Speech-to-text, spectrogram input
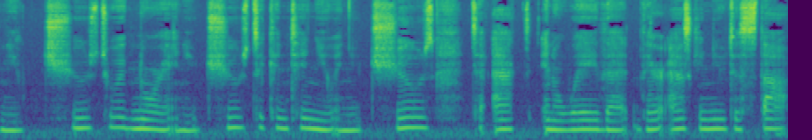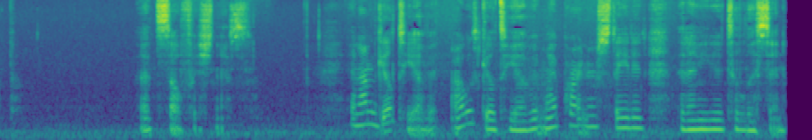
and you choose to ignore it and you choose to continue and you choose to act in a way that they're asking you to stop, that's selfishness. And I'm guilty of it. I was guilty of it. My partner stated that I needed to listen.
